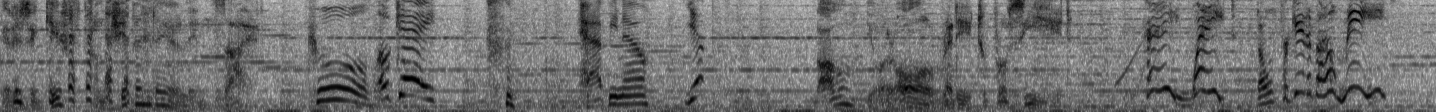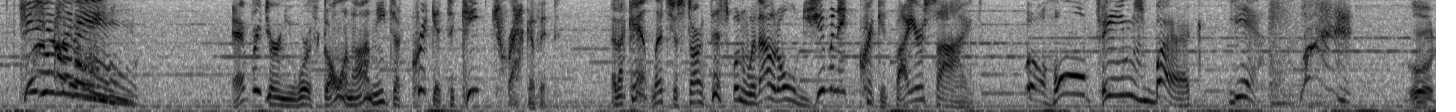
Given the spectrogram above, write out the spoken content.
there is a gift from Chip and Dale inside. Cool. Okay. Happy now? Yep. Now you are all ready to proceed. Hey, wait! Don't forget about me! Jiminy! Every journey worth going on needs a cricket to keep track of it. And I can't let you start this one without old Jiminy Cricket by your side. The whole team's back. Yeah. Good.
